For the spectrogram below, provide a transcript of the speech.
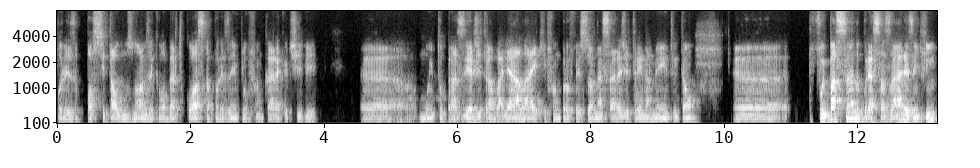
por exemplo posso citar alguns nomes aqui. O Roberto Costa por exemplo foi um cara que eu tive uh, muito prazer de trabalhar lá e que foi um professor nessa área de treinamento. Então uh, fui passando por essas áreas, enfim,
